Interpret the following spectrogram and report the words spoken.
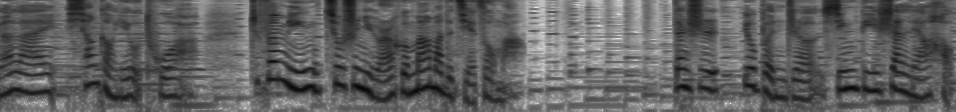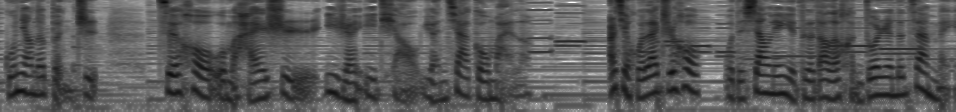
原来香港也有托啊，这分明就是女儿和妈妈的节奏嘛。”但是又本着心地善良好姑娘的本质。最后，我们还是一人一条原价购买了，而且回来之后，我的项链也得到了很多人的赞美，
